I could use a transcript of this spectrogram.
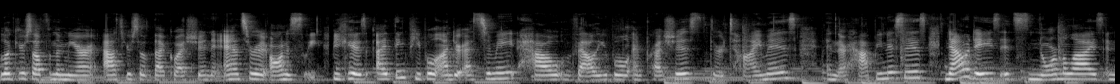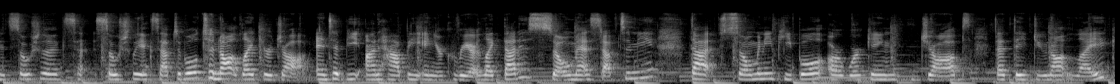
look yourself in the mirror, ask yourself that question and answer it honestly. Because I think people underestimate how valuable and precious their time is and their happiness is. Nowadays, it's normalized and it's socially, socially acceptable to not like your job and to be unhappy in your career. Like that is so messed up to me that so many people are working jobs that they do not like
